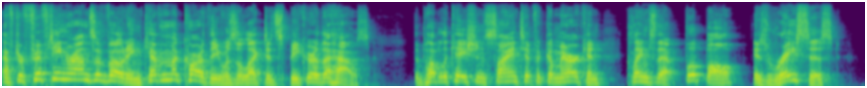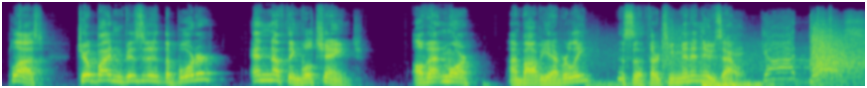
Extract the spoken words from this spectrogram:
After 15 rounds of voting, Kevin McCarthy was elected Speaker of the House. The publication Scientific American claims that football is racist, plus, Joe Biden visited the border and nothing will change. All that and more. I'm Bobby Eberle. This is a 13 minute news hour. God bless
